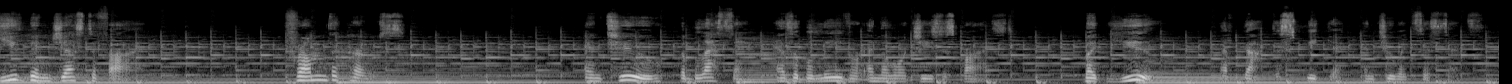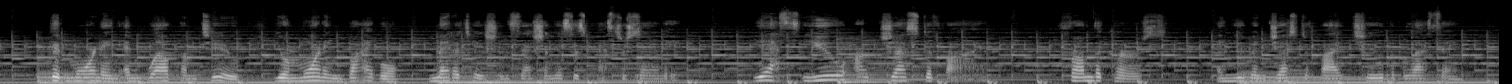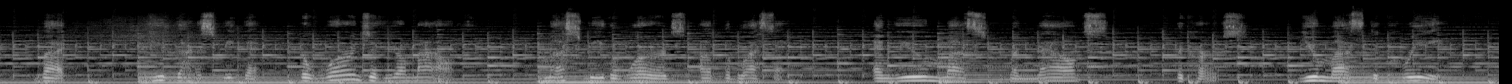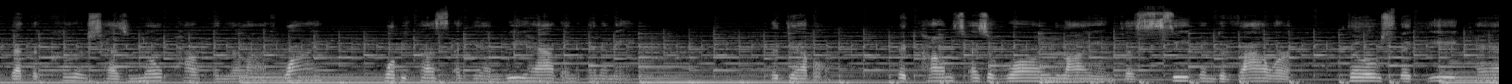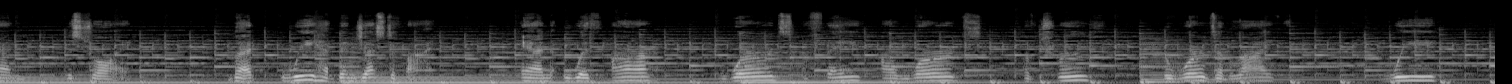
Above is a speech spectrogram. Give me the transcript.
You've been justified from the curse and to the blessing as a believer in the Lord Jesus Christ. But you have got to speak it into existence. Good morning and welcome to your morning Bible meditation session. This is Pastor Sandy. Yes, you are justified from the curse and you've been justified to the blessing. But you've got to speak it. The words of your mouth must be the words of the blessing. And you must renounce the curse. You must decree that the curse has no part in your life. Why? Well, because again, we have an enemy, the devil, that comes as a roaring lion to seek and devour those that he can destroy. But we have been justified. And with our words of faith, our words of truth, the words of life, we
